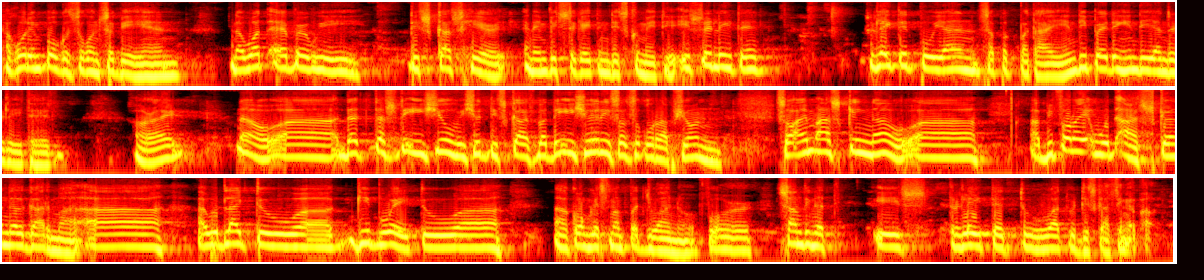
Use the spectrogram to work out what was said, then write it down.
Ako rin po gusto kong sabihin na whatever we discuss here and investigate in this committee is related. Related po yan sa pagpatay. Hindi pwedeng hindi yan related. All right? Now, uh, that, that's the issue we should discuss. But the issue here is also corruption. So I'm asking now, uh, uh, before I would ask Colonel Garma, uh, I would like to uh, give way to uh, uh, Congressman Paduano for something that is related to what we're discussing about.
